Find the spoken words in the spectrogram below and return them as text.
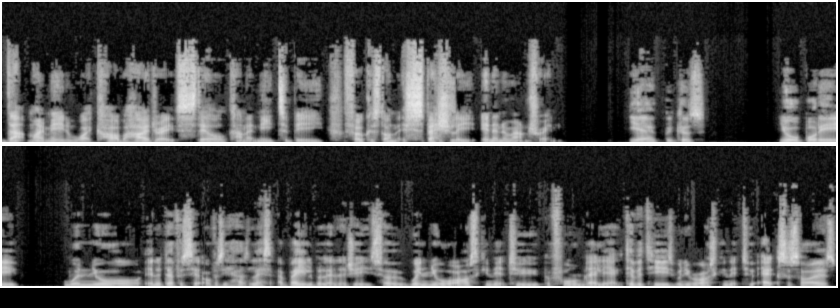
that might mean and why carbohydrates still kind of need to be focused on, especially in and around training. Yeah, because your body, when you're in a deficit, obviously has less available energy. So when you're asking it to perform daily activities, when you're asking it to exercise,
